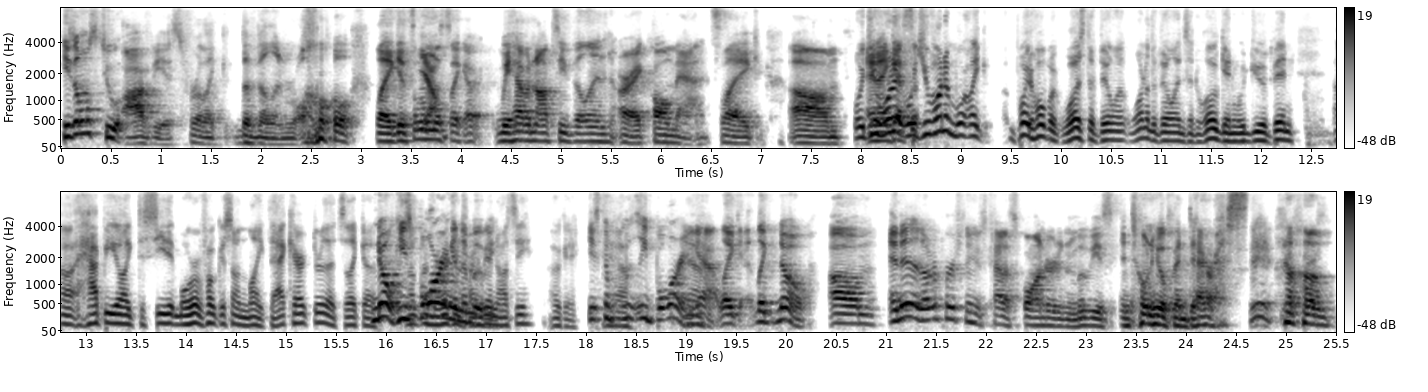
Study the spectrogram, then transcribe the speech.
he's almost too obvious for like the villain role. like it's almost yeah. like a, we have a Nazi villain. All right, call Mads. Like, um, would you want it? Would you want it more like Boyd Holbrook was the villain, one of the villains in Logan? Would you have been uh, happy like to see it more focus on like that character? That's like a no. He's a, boring in the movie. Nazi. Okay, he's completely yeah. boring. Yeah. yeah, like like no. Um, and then another person who's kind of squandered in the movie is Antonio Banderas. um,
